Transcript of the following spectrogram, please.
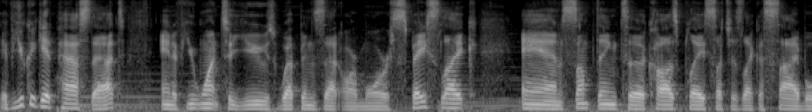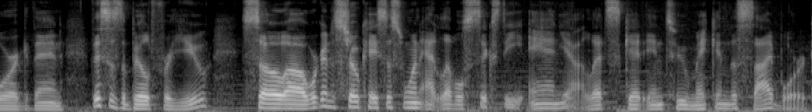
if you could get past that, and if you want to use weapons that are more space-like and something to cosplay, such as like a cyborg, then this is the build for you. So uh, we're going to showcase this one at level 60, and yeah, let's get into making the cyborg.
